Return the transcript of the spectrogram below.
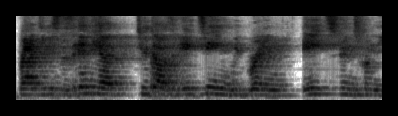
Practivistas India, 2018, we bring eight students from the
